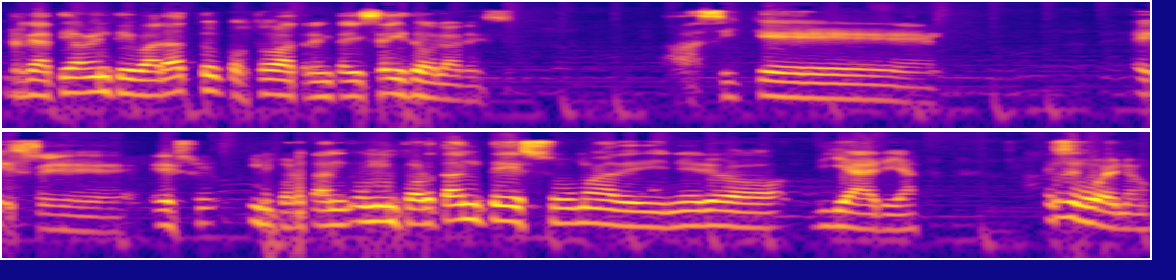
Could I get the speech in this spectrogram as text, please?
relativamente barato costaba 36 dólares. Así que es, eh, es importante, una importante suma de dinero diaria. Entonces, bueno,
